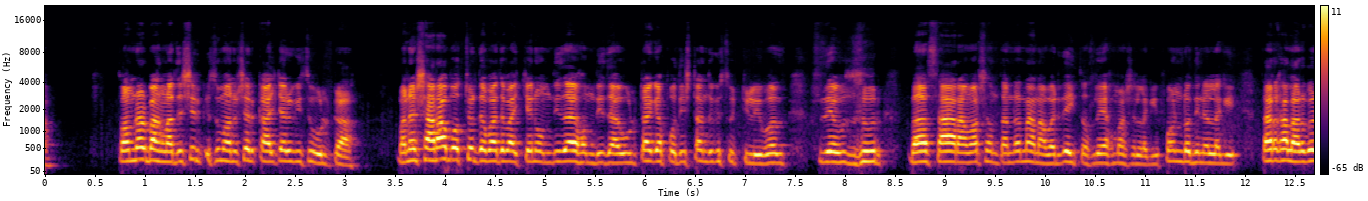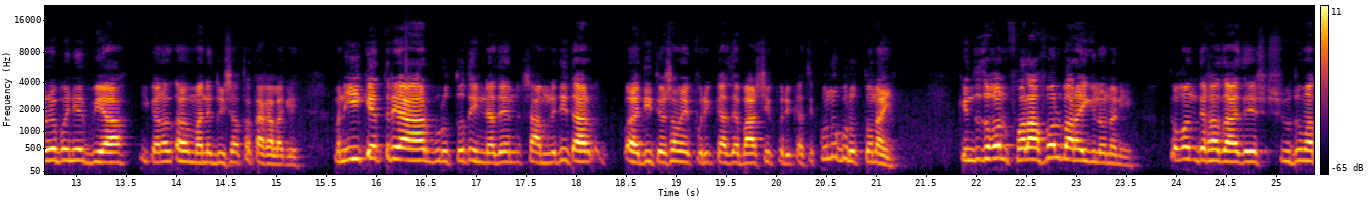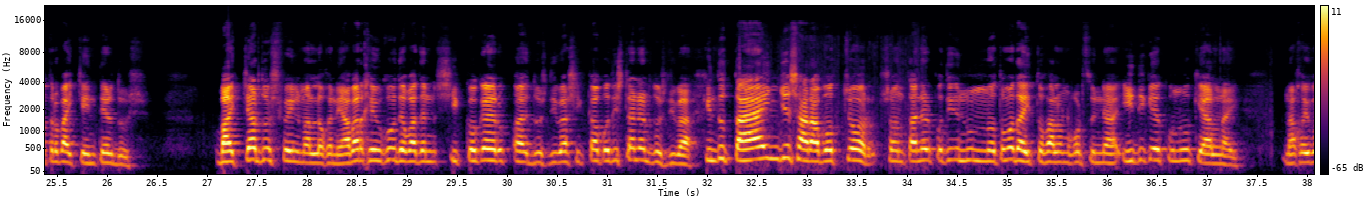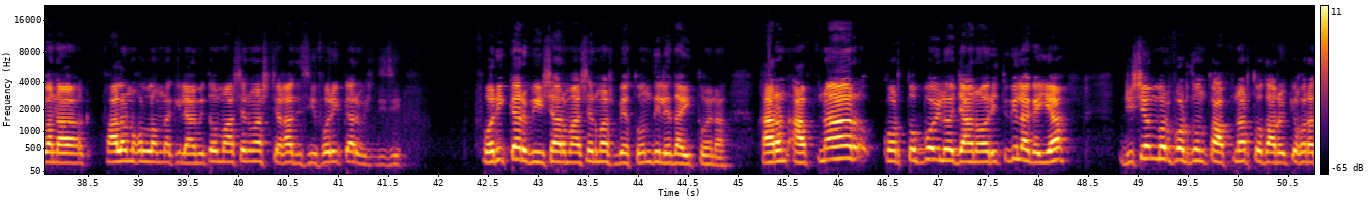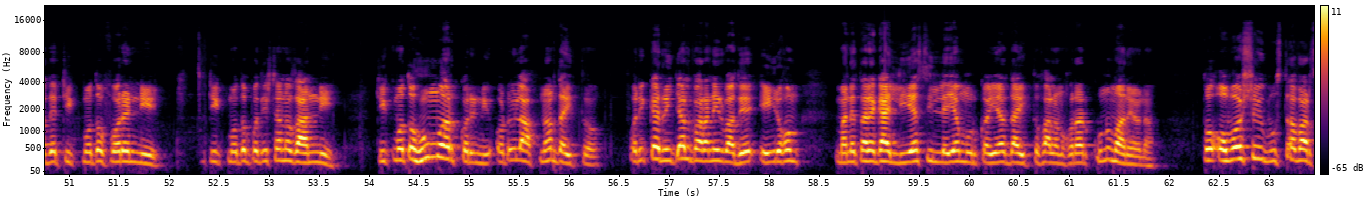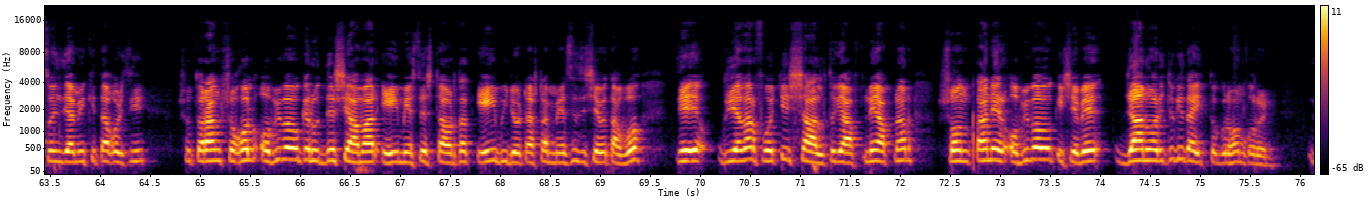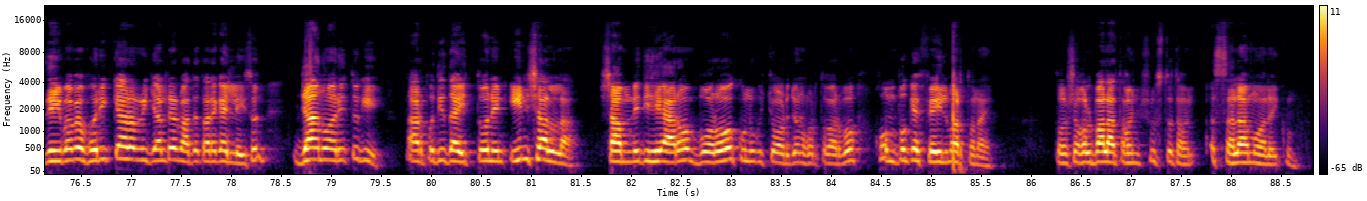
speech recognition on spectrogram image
তো আমরা বাংলাদেশের কিছু মানুষের কালচার কিছু উল্টা। মানে সারা বছর দেবা দেবা কেন হমদি যায় হমদি যায়, উল্টা গিয়ে প্রতিষ্ঠান থেকে ছুটি লিব যে হুজুর বা স্যার আমার সন্তানটা নানা বাড়িতে এই আসলে এক মাসের লাগি, পনেরো দিনের লাগি। তার খালার করে বইনের বিয়া এখানে মানে দুই সপ্তাহ টাকা লাগে। মানে এই ক্ষেত্রে আর গুরুত্ব দিন না দেন। সামনে দিয়ে তার দ্বিতীয় সাময়িক পরীক্ষা আছে, বার্ষিক পরীক্ষা আছে, কোনো গুরুত্ব নাই। কিন্তু যখন ফলাফল বাড়াই গেল না নি তখন দেখা যায় যে শুধুমাত্র ইন্তের দোষ। বাচ্চার দোষ ফেল মারলো কেন? আবার কেউ কেউ দেবা দেন শিক্ষকের দোষ দিবা, শিক্ষা প্রতিষ্ঠানের দোষ দিবা। কিন্তু তাই যে সারা বছর সন্তানের প্রতি ন্যূনতম দায়িত্ব পালন করছেন না এইদিকে কোনো খেয়াল নাই। না কইবা না পালন করলাম না কিলে, আমি তো মাসের মাস টাকা দিছি, পরীক্ষার বিষ দিছি। পরীক্ষার বিষ আর মাসের মাস বেতন দিলে দায়িত্ব হয় না। কারণ আপনার কর্তব্য হইল জানুয়ারি থেকে লাগাইয়া ডিসেম্বর পর্যন্ত আপনার তো তদারকি করাতে ঠিকমতো পড়েননি, ঠিকমতো প্রতিষ্ঠানও যাননি, ঠিকমতো হোমওয়ার্ক করেনি ওটা হইল আপনার দায়িত্ব। পরীক্ষার রেজাল্ট বাড়ানির বাদে এইরকম মানে তারা গাইলিয়া চিল্লাইয়া মুরকাইয়া দায়িত্ব পালন করার কোনো মানেও না। তো অবশ্যই বুঝতে পারছেন যে আমি কিতা করছি সুতরাং সকল অভিভাবকের উদ্দেশ্যে আমার এই মেসেজটা অর্থাৎ এই ভিডিওটা একটা মেসেজ হিসেবে থাকব যে দুই হাজার পঁচিশ সাল থেকে আপনি আপনার সন্তানের অভিভাবক হিসেবে জানুয়ারি থেকে দায়িত্ব গ্রহণ করেন। যেইভাবে পরীক্ষার রেজাল্টের বাদে তারা গাইলেইছেন জানুয়ারি থেকে তার প্রতি দায়িত্ব নিন ইনশাল্লাহ সামনে দিয়ে আরও বড় কোনো কিছু অর্জন করতে পারব, কমপক্ষে ফেইল মারতো নাই। তো সকল বালা তখন সুস্থ তখন। আসসালামু আলাইকুম।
